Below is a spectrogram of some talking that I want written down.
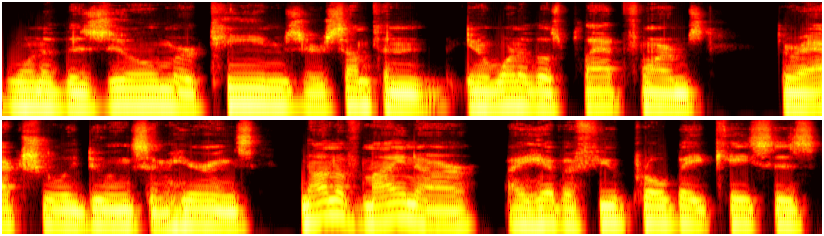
one of the Zoom or Teams or something, you know, one of those platforms. They're actually doing some hearings. None of mine are. I have a few probate cases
